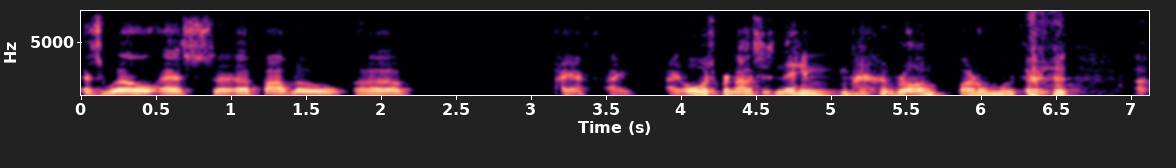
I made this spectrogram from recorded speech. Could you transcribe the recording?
as well as uh, Pablo. Uh, I have to, I I always pronounce his name wrong. Perlmutter. uh,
